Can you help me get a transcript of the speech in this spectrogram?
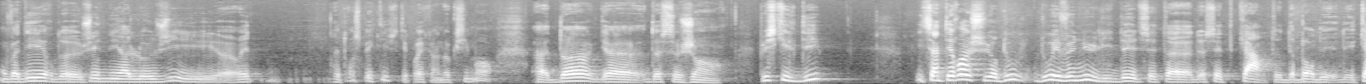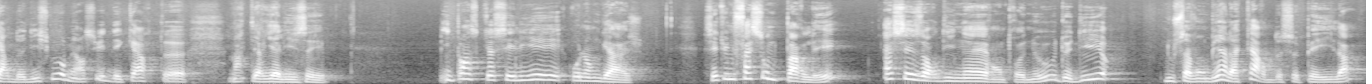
on va dire, de généalogie euh, rétrospective, ce qui est presque un oxymore, euh, euh, de, ce genre. Puisqu'il dit, il s'interroge sur d'où est venue l'idée de cette, de cette carte, d'abord des, des, cartes de discours, mais ensuite des cartes matérialisées. Il pense que c'est lié au langage. C'est une façon de parler assez ordinaire entre nous, de dire nous savons bien la carte de ce pays-là,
